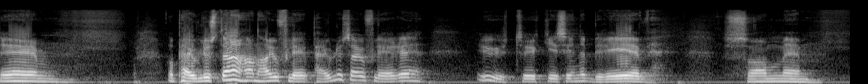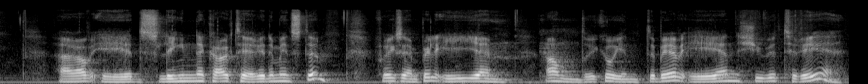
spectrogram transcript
Eh, og Paulus da, har flere, Paulus har jo flere uttrykk i sine brev som eh, er av edslignende karakter, i det minste. F.eks. i eh, 2. Korinterbrev 1.23.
